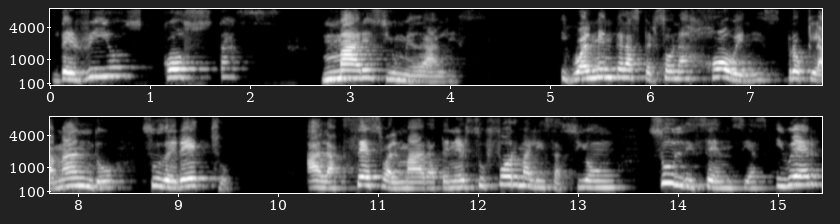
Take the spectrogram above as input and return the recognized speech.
de ríos, costas, mares y humedales Igualmente las personas jóvenes proclamando su derecho al acceso al mar, a tener su formalización, sus licencias y ver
